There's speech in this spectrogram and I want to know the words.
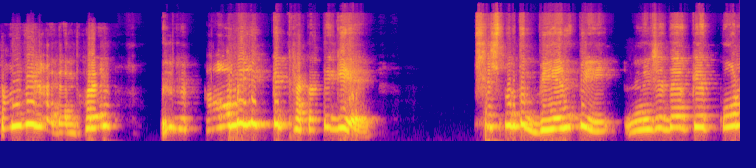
তানভীর হায়দার, ধরেন আওয়ামী লীগকে ঠেকাতে গিয়ে শেষ পর্যন্ত বিএনপি নিজেদেরকে কোন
